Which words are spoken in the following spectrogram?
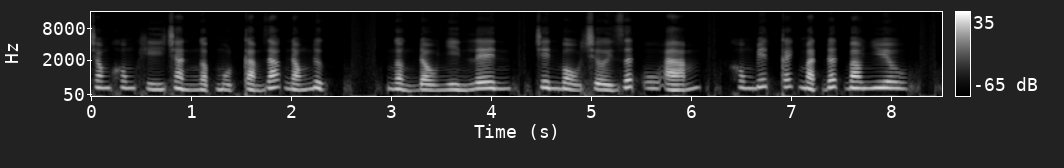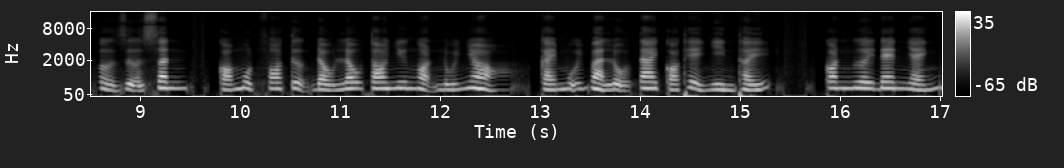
Trong không khí tràn ngập một cảm giác nóng nực. ngẩng đầu nhìn lên, trên bầu trời rất u ám, không biết cách mặt đất bao nhiêu. Ở giữa sân, có một pho tượng đầu lâu to như ngọn núi nhỏ, cái mũi và lỗ tai có thể nhìn thấy. Con ngươi đen nhánh,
